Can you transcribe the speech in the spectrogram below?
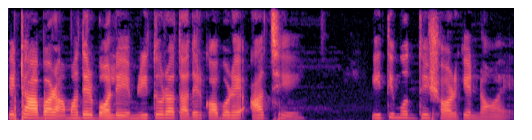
এটা আবার আমাদের বলে, মৃতরা তাদের কবরে আছে, ইতিমধ্যে স্বর্গে নয়।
